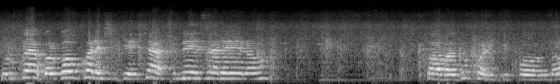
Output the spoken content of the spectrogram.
Mu rwego rwo gukoresha igihe cyacu neza rero twaba dukora igikondo.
